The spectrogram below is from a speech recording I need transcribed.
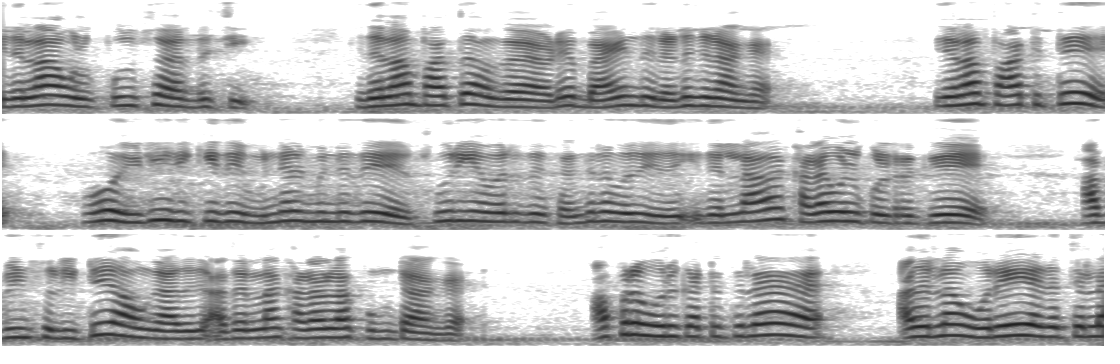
இதெல்லாம் அவங்களுக்கு புதுசாக இருந்துச்சு. இதெல்லாம் பார்த்து அவங்க அப்படியே பயந்து நடுங்கினாங்க. இதெல்லாம் பார்த்துட்டு ஓ இடி இடிக்குது மின்னல் மின்னுது சூரியன் வருது சந்திரன் வருது இது இதெல்லாம் கடவுள் போல் இருக்குது அப்படின்னு சொல்லிட்டு அவங்க அது அதெல்லாம் கடவுளாக கும்பிட்டாங்க. அப்புறம் ஒரு கட்டத்தில் அதெல்லாம் ஒரே இடத்துல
